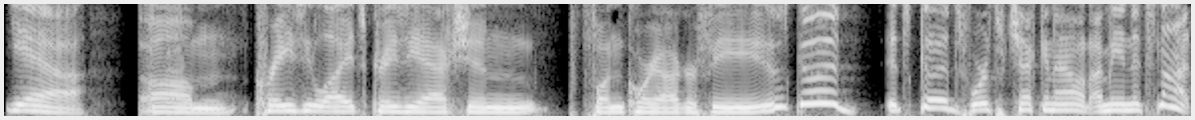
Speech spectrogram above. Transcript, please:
Yeah. Okay. Um, crazy lights, crazy action, fun choreography. It's good. It's good. It's worth checking out. I mean, it's not.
